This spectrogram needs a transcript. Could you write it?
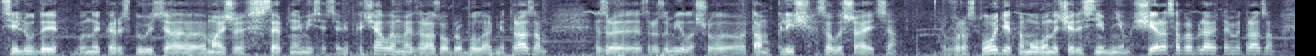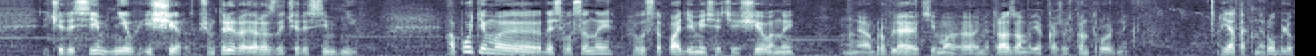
ці люди вони користуються майже з серпня місяця. Відкачали ми, зразу обробили амітразом. Зрозуміло, що там кліщ залишається в розплоді, тому вони через 7 днів ще раз обробляють амітразом. І через 7 днів і ще раз. В общем, три рази через 7 днів. А потім е, десь восени, в листопаді місяці, ще вони обробляють цим е, амітразом, як кажуть, контрольний. Я так не роблю.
